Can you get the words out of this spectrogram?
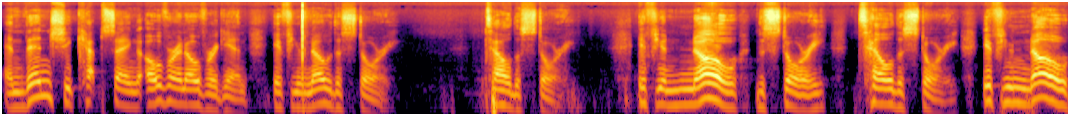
And then she kept saying over and over again if you know the story, tell the story. If you know the story, tell the story. If you know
